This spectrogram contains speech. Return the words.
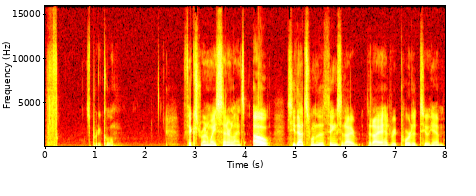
It's pretty cool. Fixed runway center lines. Oh, See, that's one of the things that I that I had reported to him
